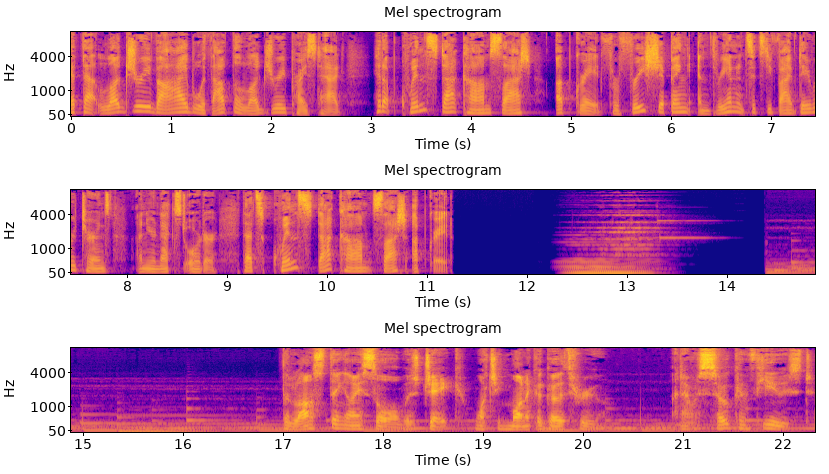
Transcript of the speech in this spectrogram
Get that luxury vibe without the luxury price tag. Hit up quince.com slash upgrade for free shipping and 365 day returns on your next order. That's quince.com slash upgrade. The last thing I saw was Jake watching Monica go through, and I was so confused.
